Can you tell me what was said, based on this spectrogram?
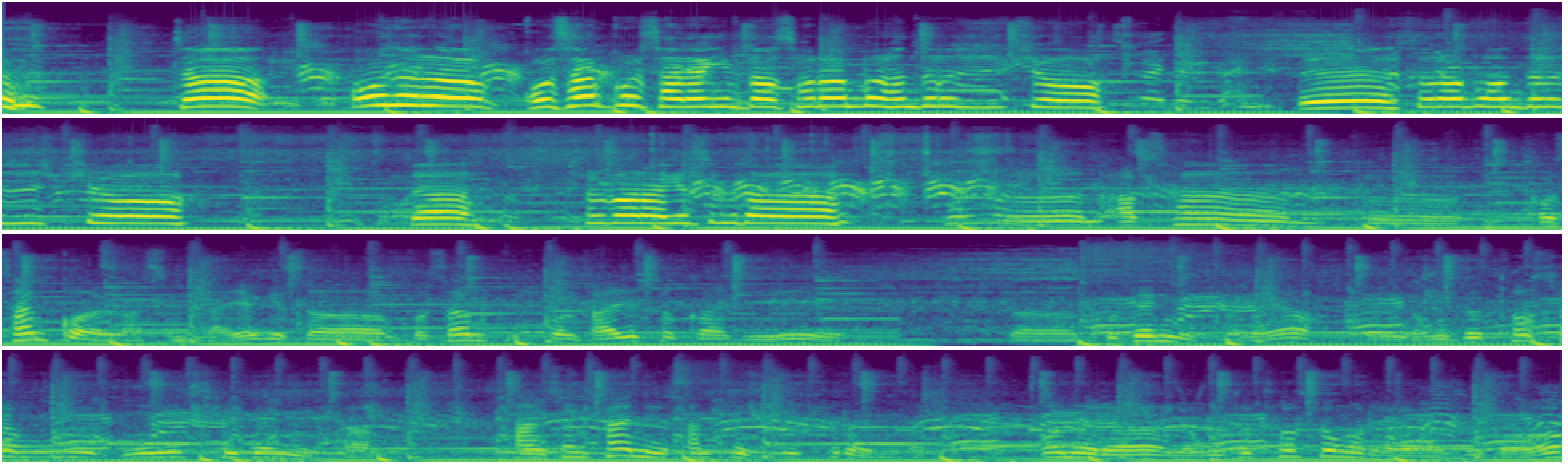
어. 자, 오늘은 고산골 사장님다 손 한번 흔들어 주십시오. 찍어야 되는 거 아니야? 예, 손 한번 흔들어 주십시오. 자, 출발하겠습니다. 저는 앞산 그 고산골 왔습니다. 여기서 고산골 관리소까지 그 900m고요. 용두 토성이 700m, 산성산이 3.7km입니다. 오늘은 용두 토성으로 해가지고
